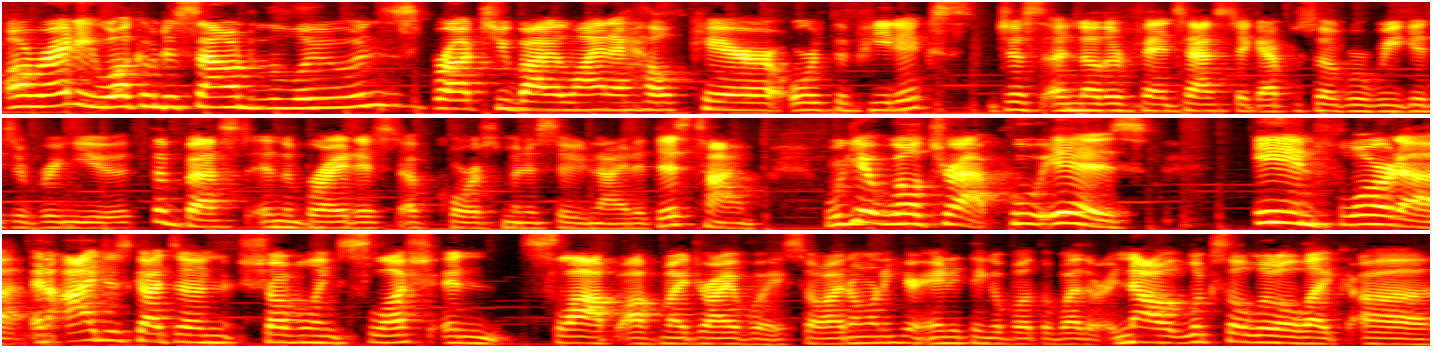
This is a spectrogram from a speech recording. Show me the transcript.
Alrighty, welcome to Sound of the Loons, brought to you by Allina Healthcare Orthopedics. Just another fantastic episode where we get to bring you the best and the brightest, of course, Minnesota United. This time, we get Wil Trapp, who is in Florida, and I just got done shoveling slush and slop off my driveway, so I don't want to hear anything about the weather. And now it looks a little like uh,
